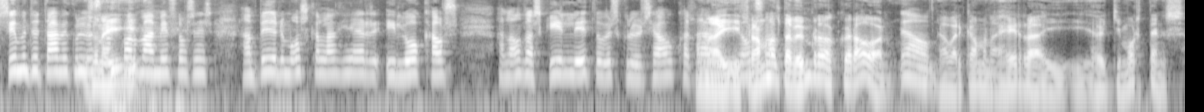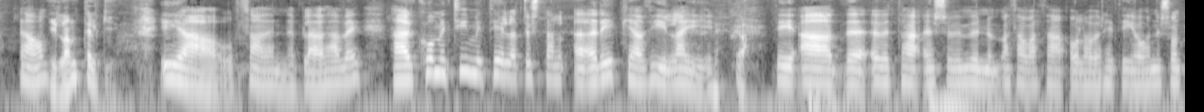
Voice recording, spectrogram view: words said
Sigmundur Davík Gulljósson Svona í- formaði miðflóksins hann byður um óskalag hér í lokás hann áða skilit og við skulum sjá hvað svona Davíð í Jónsson- framhald af umræð okkar áðan. Já, það væri gaman að heyra í, í Hauki Mortens já, í landhelgi. Já, það er nefnilega það, vei, það er komin tími til að dusta að af því í lægi Já. Því að eh, auðvitað eins og við munum að þá var það Ólafur heiti Jóhannesson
